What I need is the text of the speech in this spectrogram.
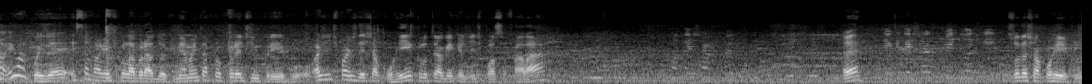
Não, e uma coisa, é, essa vaga de colaborador que minha mãe tá à procura de emprego, a gente pode deixar currículo? Tem alguém que a gente possa falar? Pode deixar o currículo. É? Tem que deixar o currículo aqui. Só deixar o currículo?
